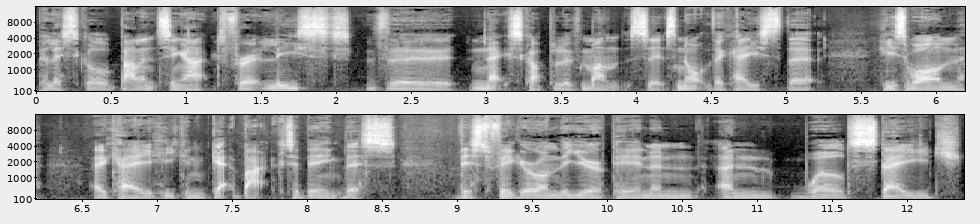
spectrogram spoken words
political balancing act for at least the next couple of months. It's not the case that he's won. Okay, he can get back to being this this figure on the European and and world stage.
